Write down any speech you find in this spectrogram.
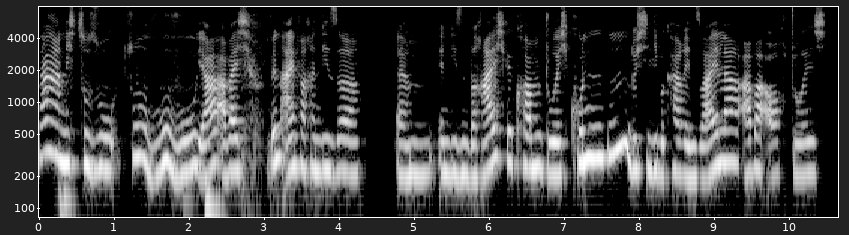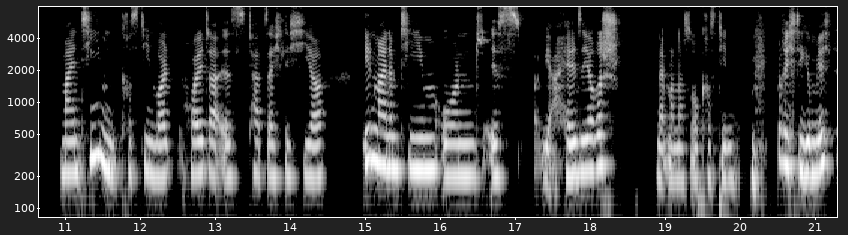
na, nicht zu so, zu wuwu, ja, aber ich bin einfach in diese, ähm, in diesen Bereich gekommen durch Kunden, durch die liebe Karin Seiler, aber auch durch mein Team. Christine Holter ist tatsächlich hier in meinem Team und ist, ja, hellseherisch, nennt man das so, Christine, berichtige mich.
